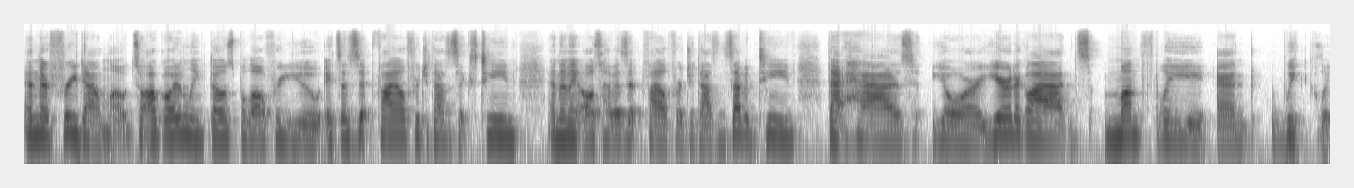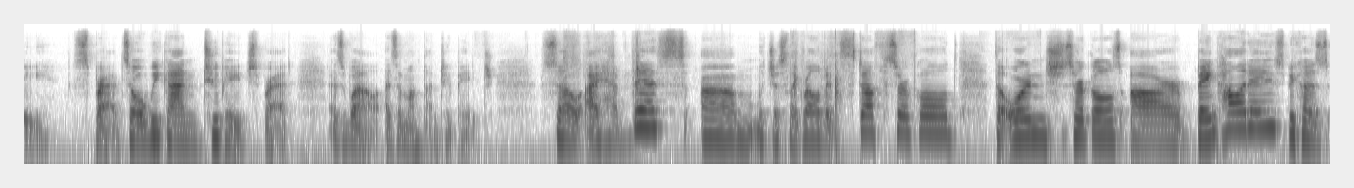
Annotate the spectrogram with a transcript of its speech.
and they're free download. So I'll go ahead and link those below for you. It's a zip file for 2016 and then they also have a zip file for 2017 that has your year at a glance, monthly, and weekly spread. So a week on two page spread as well as a month on two page. So I have this um, with just like relevant stuff circled. The orange circles are bank holidays because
